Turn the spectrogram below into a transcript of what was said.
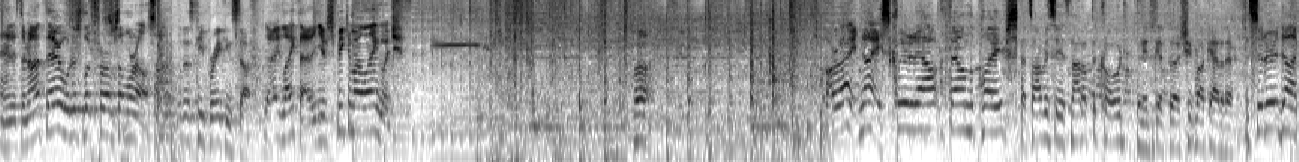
And if they're not there, we'll just look for them somewhere else. huh? We'll just keep breaking stuff. I like that. You're speaking my language. Huh. All right, nice. Cleared it out. Found the pipes. That's obviously it's not up to code. We need to get the sheetrock out of there. Consider it done.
